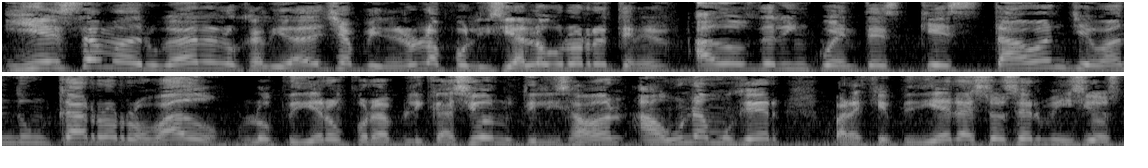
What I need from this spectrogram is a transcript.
Y esta madrugada en la localidad de Chapinero la policía logró retener a dos que estaban llevando un carro robado. Lo pidieron por aplicación, utilizaban a una mujer para que pidiera esos servicios.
